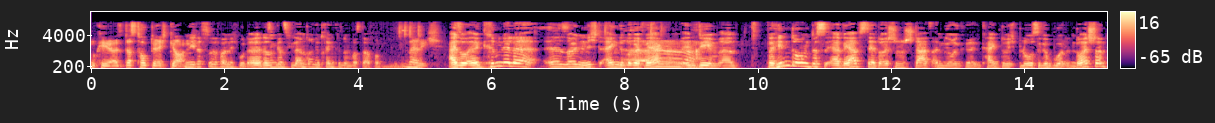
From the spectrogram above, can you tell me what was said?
Okay, also das taugt dir echt gar Nee, nicht. das äh, war nicht gut. Äh, da sind ganz viele andere Getränke, dann was davon. Nein, nicht. Also, äh, Kriminelle äh, sollen nicht eingebürgert werden, indem äh, Verhinderung des Erwerbs der deutschen Staatsangehörigkeit durch bloße Geburt in Deutschland,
